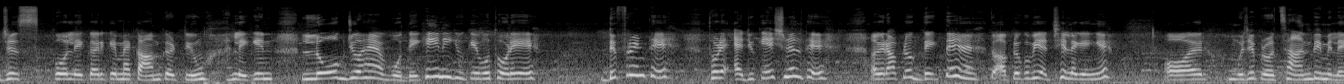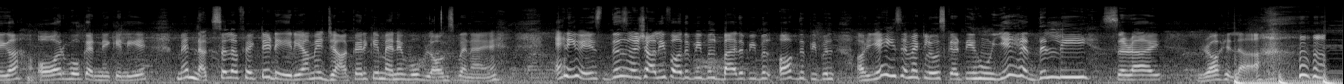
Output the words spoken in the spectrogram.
जिसको लेकर के मैं काम करती हूँ, लेकिन लोग जो हैं, वो देखे ही नहीं, क्योंकि वो थोड़े डिफरेंट थे। थोड़े एजुकेशनल थे। अगर आप लोग देखते हैं तो आप लोग को भी अच्छे लगेंगे और मुझे प्रोत्साहन भी मिलेगा और वो करने के लिए। मैं नक्सल अफेक्टेड एरिया में जा कर के मैंने वो ब्लॉग्स बनाए हैं। Anyways this Vaishali for the people by the people of the people और यहीं से मैं क्लोज़ करती हूँ। ये है दिल्ली सराय रोहिला।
